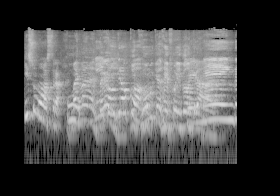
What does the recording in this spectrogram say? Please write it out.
Isso mostra o. Mas, mas, mas, E peraí. encontrou E como? como que ele foi encontrar? Tremendo.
